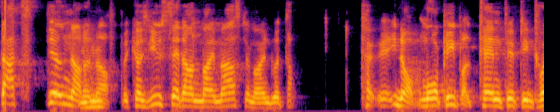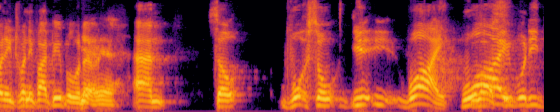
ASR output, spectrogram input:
that's still not Mhm. enough because you sit on my mastermind with, t- you know, more people, 10, 15, 20, 25 people, whatever. Yeah, Um, so, what so you, you, why? Well, Why would he?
